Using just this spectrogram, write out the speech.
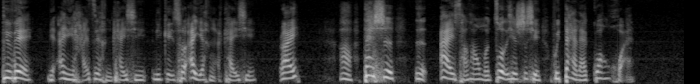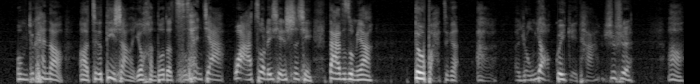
对不对？你爱你孩子也很开心，你给出爱也很开心，right？啊，但是呃，爱常常我们做的一些事情会带来光环，我们就看到啊，这个地上有很多的慈善家，哇，做了一些事情，大家都怎么样？都把这个啊荣耀归给他，是不是？啊，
